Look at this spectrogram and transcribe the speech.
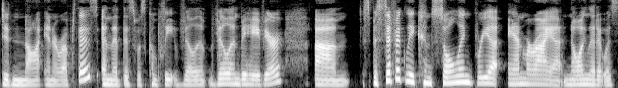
did not interrupt this and that this was complete villain villain behavior. Um, specifically consoling Bria and Mariah, knowing that it was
